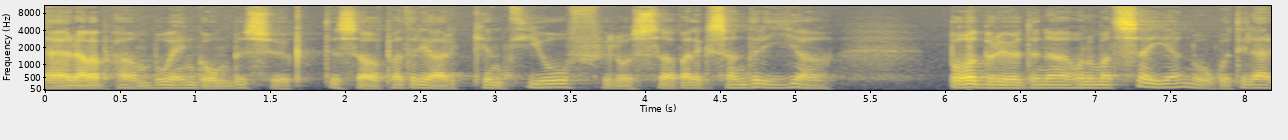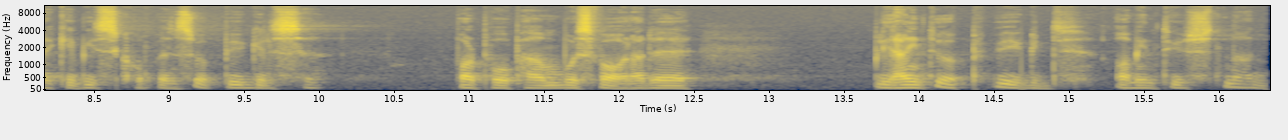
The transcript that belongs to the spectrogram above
När Avapambo en gång besöktes av patriarken Teofilos av Alexandria bad bröderna honom att säga något till ärkebiskopens uppbyggelse. Varpå Pambo svarade Blir han inte uppbyggd av min tystnad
